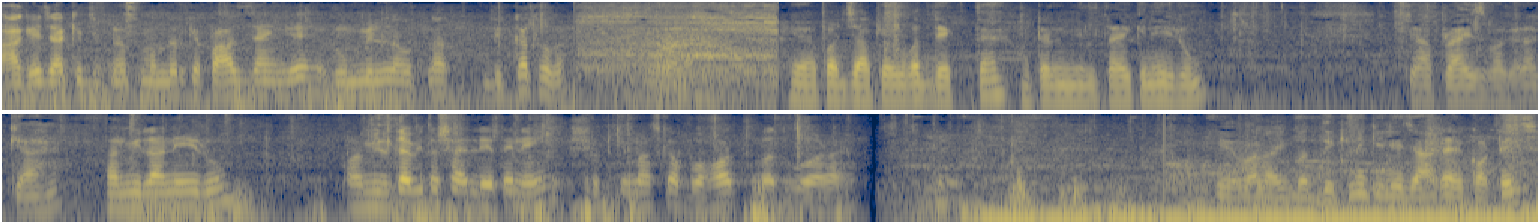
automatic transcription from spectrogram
आगे जाके जितना समंदर के पास जाएँगे रूम मिलना उतना दिक्कत होगा। यहाँ पर जाके एक बार देखते हैं, होटल मिलता है कि नहीं रूम क्या प्राइस वगैरह क्या है। और मिला नहीं रूम और मिलता भी तो शायद लेते नहीं, शुटकी माछ का बहुत बदबू आ रहा है। वाला एक बार देखने के लिए जा रहे हैं कॉटेज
